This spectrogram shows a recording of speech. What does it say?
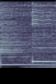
you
